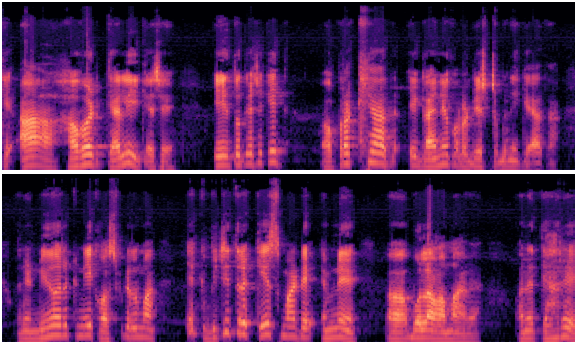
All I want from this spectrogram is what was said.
કે આ હાવર્ડ કેલી કે છે એ તો કે છે કે પ્રખ્યાત એ ગાયનેકોલોજિસ્ટ બની ગયા હતા. અને ન્યુયોર્કની એક હોસ્પિટલમાં એક વિચિત્ર કેસ માટે એમને બોલાવવામાં આવ્યા. અને ત્યારે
